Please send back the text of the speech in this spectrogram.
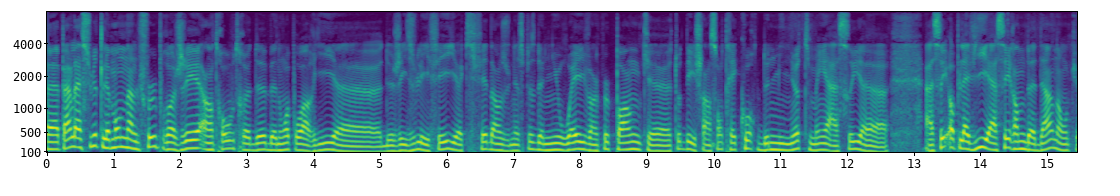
Euh, par la suite, Le Monde dans le Feu, projet entre autres de Benoît Poirier, euh, de Jésus les filles, qui fait dans une espèce de new wave un peu punk, toutes des chansons très courtes d'une minute, mais assez assez hop la vie et assez rentre dedans. Donc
